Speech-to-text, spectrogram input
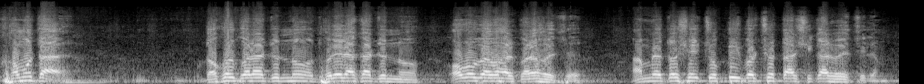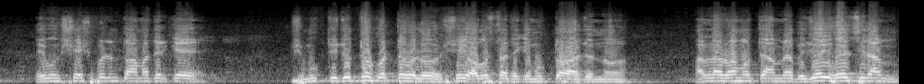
ক্ষমতা দখল করার জন্য, ধরে রাখার জন্য অপব্যবহার করা হয়েছে। আমরা তো সেই চব্বিশ বছর তার শিকার হয়েছিলাম। এবং শেষ পর্যন্ত আমাদেরকে মুক্তিযুদ্ধ করতে হলো সেই অবস্থা থেকে মুক্ত হওয়ার জন্য আল্লাহ রহমতে আমরা বিজয়ী হয়েছিলাম।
